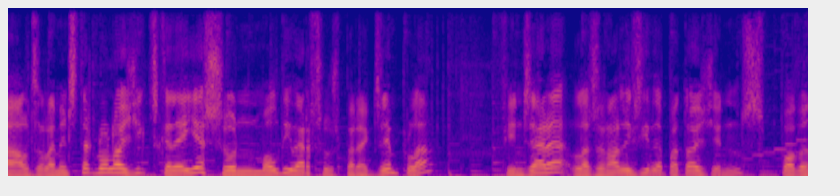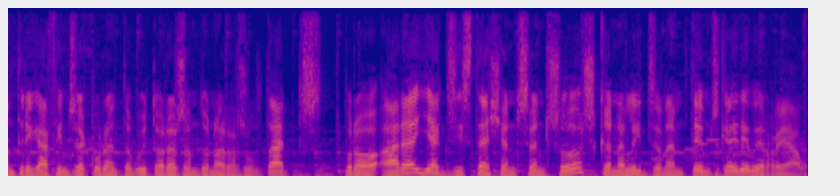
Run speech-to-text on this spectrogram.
Els elements tecnològics que deia són molt diversos. Per exemple, fins ara, les anàlisis de patògens poden trigar fins a 48 hores en donar resultats, però ara ja existeixen sensors que analitzen en temps gairebé real.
